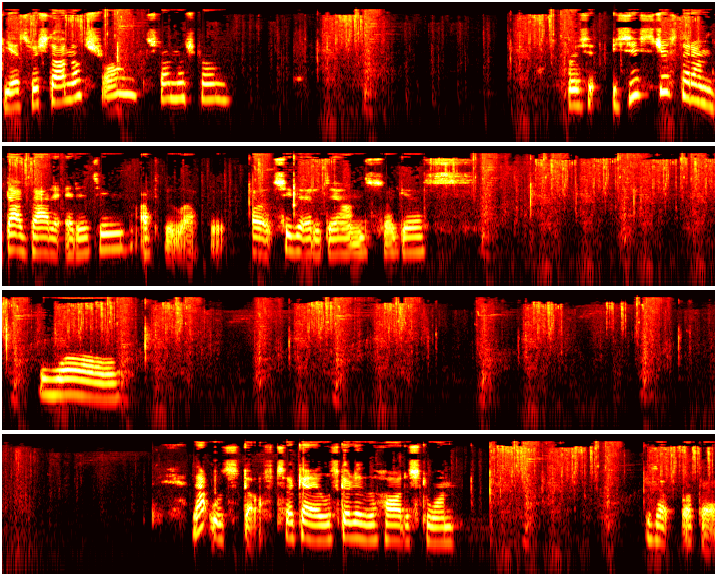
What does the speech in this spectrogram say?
Yes, we're starting off strong. Starting off strong. Is, it, is this just that I'm that bad at editing? I feel like it. Uh, see the edit downs, I guess. Whoa. That was stuffed. Okay, let's go to the hardest one. Is that okay?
